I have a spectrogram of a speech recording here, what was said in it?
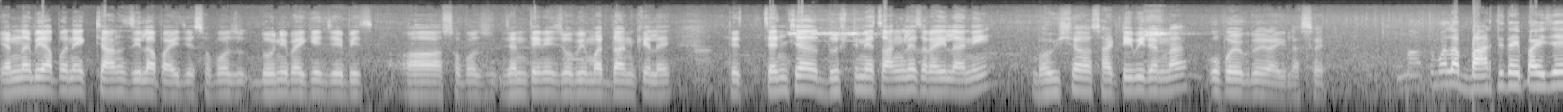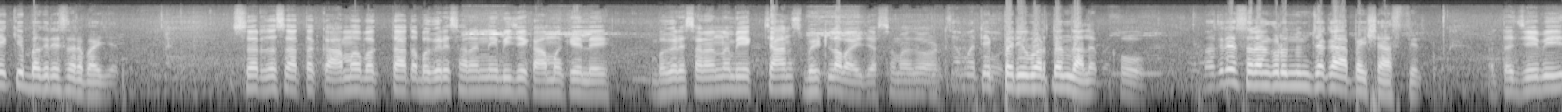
यांना बी आपण एक चान्स दिला पाहिजे. सपोज दोन्हीपैकी जे बी सपोज जनतेने जो बी मतदान केलं आहे ते त्यांच्या दृष्टीने चांगलेच राहील आणि भविष्यासाठी बी त्यांना उपयोगी राहील असं आहे. तुम्हाला भारतीताई पाहिजे की बगरे सर पाहिजे? सर जसं आता कामं बघता आता बगरे सरांनी बी जे कामं केले बगरे सरांना बी एक चान्स भेटला पाहिजे असं माझं वाटतं. त्यामध्ये परिवर्तन झालं हो. बगरे सरांकडून तुमच्या काय अपेक्षा असतील? आता जे बी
